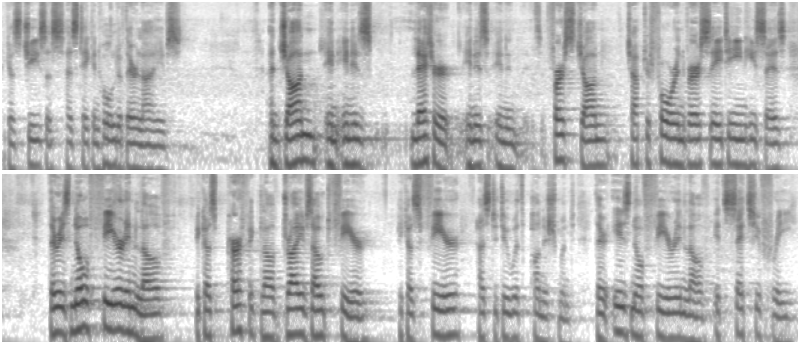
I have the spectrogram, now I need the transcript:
because Jesus has taken hold of their lives. And John, in, in his letter, in his in 1 John chapter 4 and verse 18, he says, There is no fear in love, because perfect love drives out fear, because fear has to do with punishment. There is no fear in love, it sets you free.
